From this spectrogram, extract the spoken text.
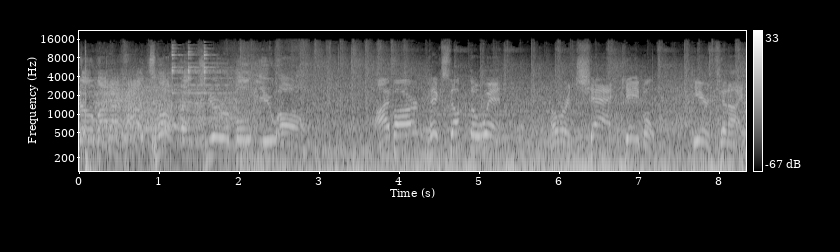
no matter how tough and durable you are. Ivar picks up the win over Chad Gable here tonight.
